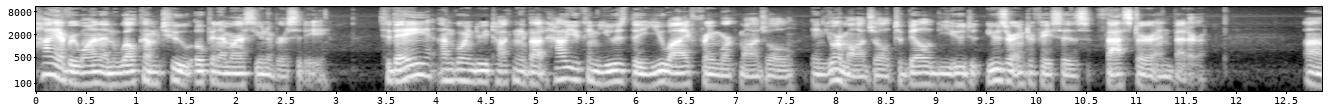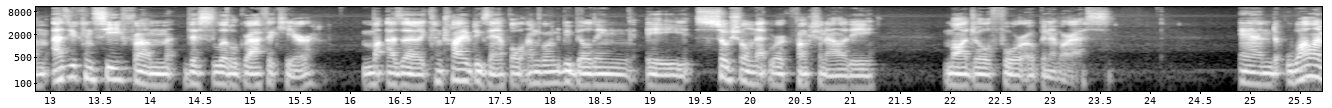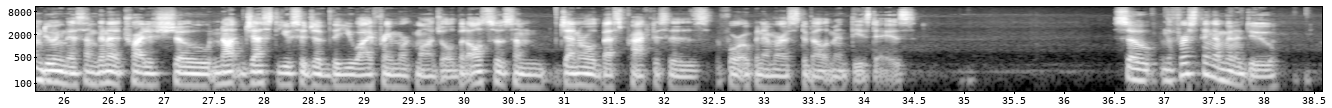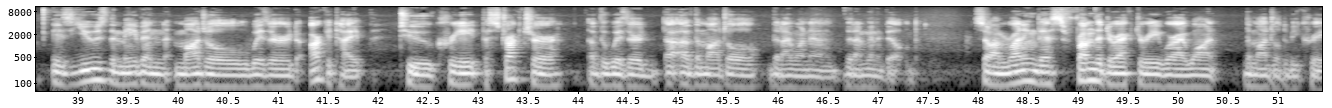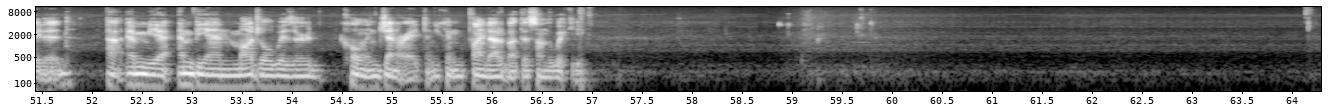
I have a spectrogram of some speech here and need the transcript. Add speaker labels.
Speaker 1: Hi everyone and welcome to OpenMRS University. Today I'm going to be talking about how you can use the UI framework module in your module to build user interfaces faster and better. Um, as you can see from this little graphic here, as a contrived example, I'm going to be building a social network functionality module for OpenMRS. And while I'm doing this, I'm going to try to show not just usage of the UI framework module, but also some general best practices for OpenMRS development these days. So the first thing I'm going to do is use the Maven module wizard archetype to create the structure of the wizard uh, of the module that I want to that I'm going to build. So I'm running this from the directory where I want the module to be created, uh, MVN module wizard colon generate, and you can find out about this on the wiki.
